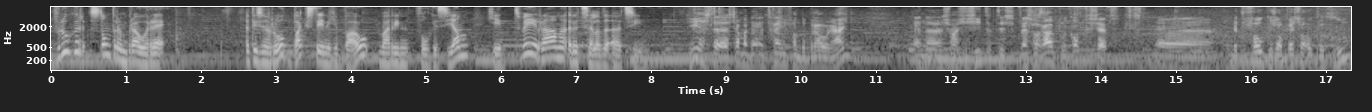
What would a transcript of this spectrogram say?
Vroeger stond er een brouwerij. Het is een rood bakstenen gebouw waarin volgens Jan geen twee ramen er hetzelfde uitzien. Hier is de, zeg maar, de entree van de brouwerij. En uh, zoals je ziet, het is best wel ruimtelijk opgezet. Uh, met de focus op best wel ook wel groen.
